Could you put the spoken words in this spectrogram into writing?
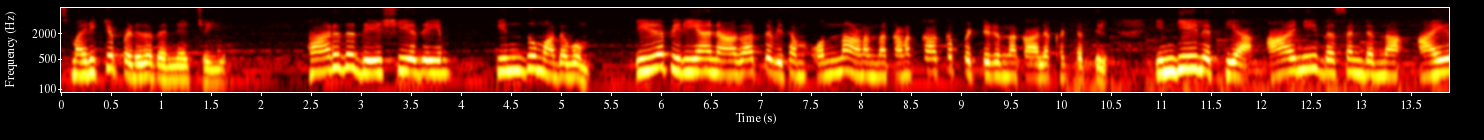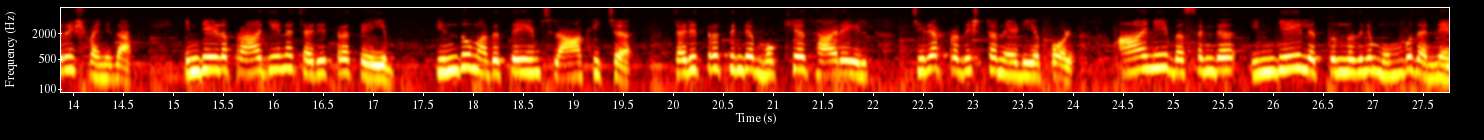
സ്മരിക്കപ്പെടുക തന്നെ ചെയ്യും. ഭാരത ദേശീയതയും ഹിന്ദു മതവും ഇഴപിരിയാനാകാത്ത വിധം ഒന്നാണെന്ന് കണക്കാക്കപ്പെട്ടിരുന്ന കാലഘട്ടത്തിൽ ഇന്ത്യയിലെത്തിയ ആനി ബസന്റ് എന്ന ഐറിഷ് വനിത ഇന്ത്യയുടെ പ്രാചീന ചരിത്രത്തെയും ഹിന്ദു മതത്തെയും ശ്ലാഘിച്ച് ചരിത്രത്തിന്റെ മുഖ്യധാരയിൽ ചിരപ്രതിഷ്ഠ നേടിയപ്പോൾ ആനി ബസന്റ് ഇന്ത്യയിലെത്തുന്നതിന് മുമ്പ് തന്നെ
